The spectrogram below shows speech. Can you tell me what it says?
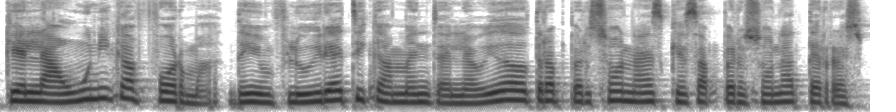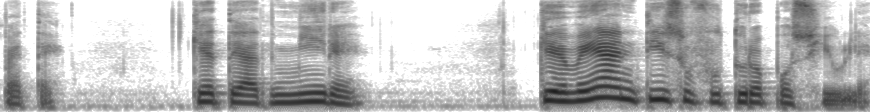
que la única forma de influir éticamente en la vida de otra persona es que esa persona te respete, que te admire, que vea en ti su futuro posible.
